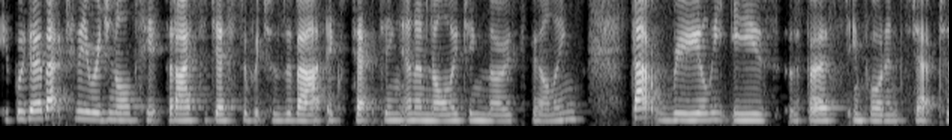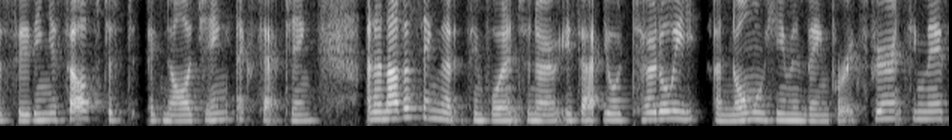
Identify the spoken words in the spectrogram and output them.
If we go back to the original tip that I suggested, which was about accepting and acknowledging those feelings, that really is the first important step to soothing yourself, just acknowledging, accepting. And another thing that it's important to know is that you're totally a normal human being for experiencing this.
